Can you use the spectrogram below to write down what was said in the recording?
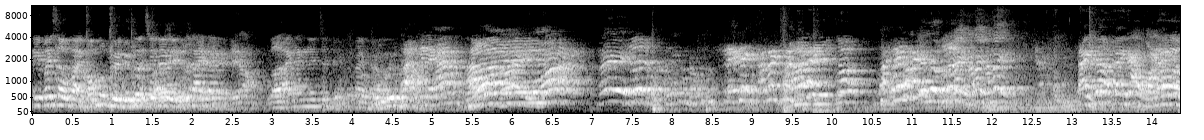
thì bây giờ phải có một người đứng ở trên đây để đỡ tay đây. Rồi anh anh lên trên để đỡ tay. Thả cái này á hai ba hai cho tay ra tay ra bỏ ra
